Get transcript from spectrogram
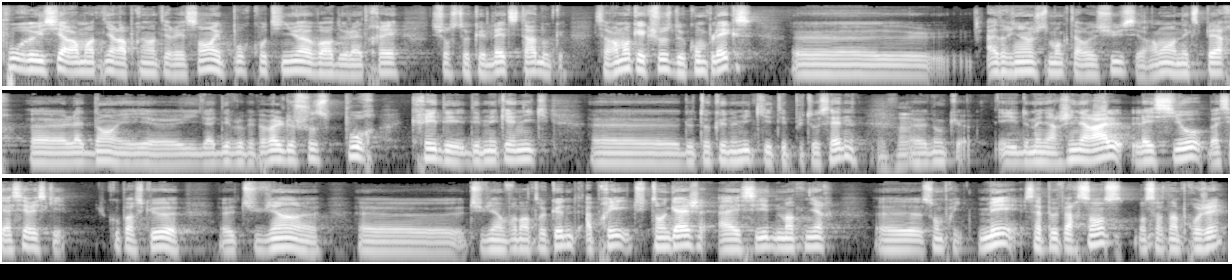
pour réussir à maintenir un prix intéressant et pour continuer à avoir de l'attrait sur ce token-là, etc. Donc c'est vraiment quelque chose de complexe. Euh, Adrien, justement, que tu as reçu, c'est vraiment un expert euh, là-dedans et euh, il a développé pas mal de choses pour créer des, des mécaniques de tokenomie qui étaient plutôt saines. Mhm. donc, et de manière générale, l'ICO, bah, c'est assez risqué. Du coup, parce que tu, viens, tu viens vendre un token, après, tu t'engages à essayer de maintenir euh, son prix. Mais ça peut faire sens dans certains projets.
